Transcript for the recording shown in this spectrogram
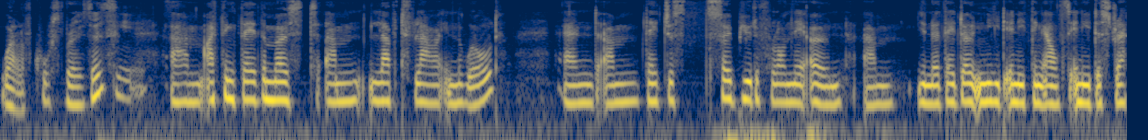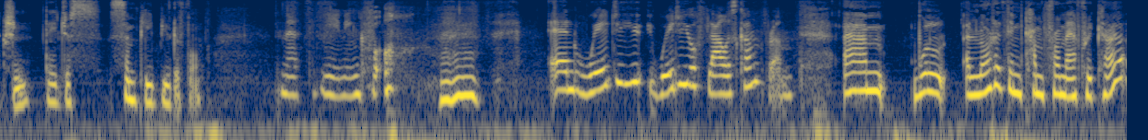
Well, of course, roses. Yes. Um, I think they're the most um, loved flower in the world, and um, they're just so beautiful on their own. Um, you know, they don't need anything else, any distraction. They're just simply beautiful. That's meaningful. and where do you where do your flowers come from? Um, well, a lot of them come from Africa,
